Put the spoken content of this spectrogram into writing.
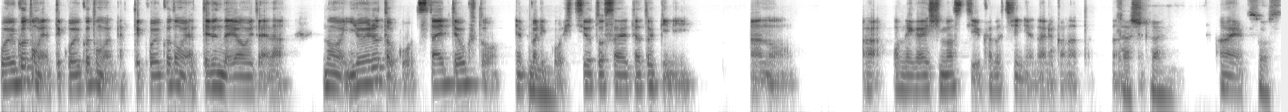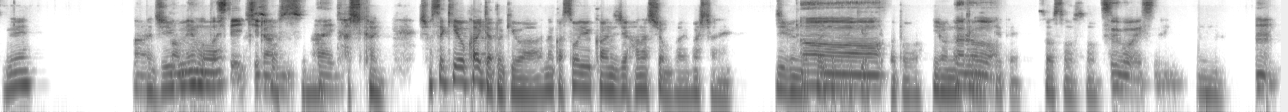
こういうこともやって、こういうこともやって、こういうこともやってるんだよみたいなのをいろいろとこう伝えておくと、やっぱりこう必要とされたときに、あの、あ、お願いしますっていう形にはなるかなと。確かに。はい。そうですね。はい自分もまあメモとして一覧。ねはい。確かに。書籍を書いたときは、なんかそういう感じで話をもらいましたね。自分がこういうことできるってことをいろんな人に言ってて。そうそうそう。すごいですね。うん。うんうん。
